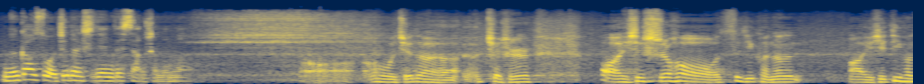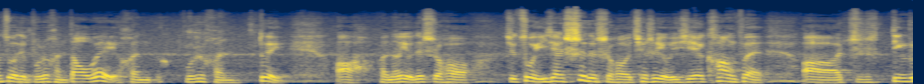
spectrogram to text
你能告诉我这段时间你在想什么吗？哦，我觉得确实。哦，有些时候自己可能啊，有些地方做的不是很到位，很不是很对，啊，可能有的时候就做一件事的时候，确实有一些亢奋，啊，只盯住。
